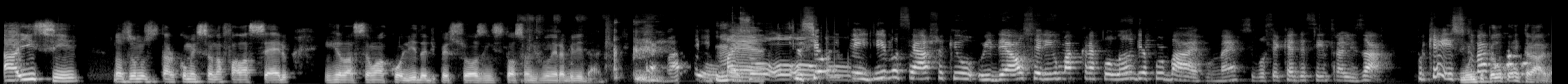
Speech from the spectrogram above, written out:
aí sim, nós vamos estar começando a falar sério em relação à acolhida de pessoas em situação de vulnerabilidade. Assim, Mas é, o, o, se eu entendi, você acha que o, o, ideal seria uma Cracolândia por bairro, né? Se você quer descentralizar. Porque é isso Muito que vai pelo contrário.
